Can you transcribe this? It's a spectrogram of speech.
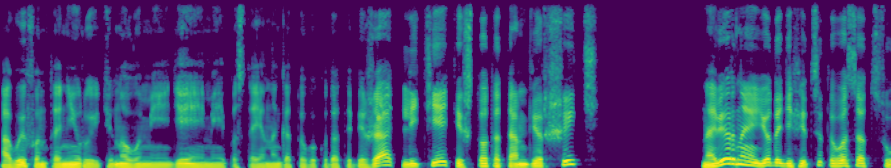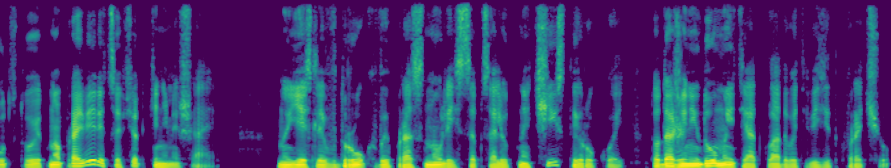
а вы фонтанируете новыми идеями и постоянно готовы куда-то бежать, лететь и что-то там вершить. Наверное, йододефицит у вас отсутствует, но провериться все-таки не мешает. Но если вдруг вы проснулись с абсолютно чистой рукой, то даже не думайте откладывать визит к врачу.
